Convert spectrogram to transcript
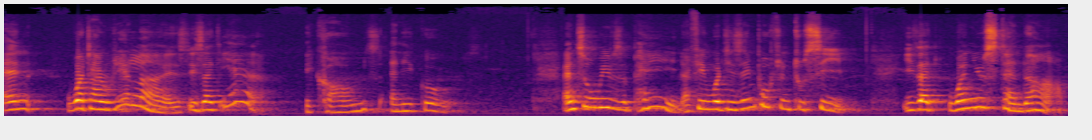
And what I realized is that, yeah, it comes and it goes. And so with the pain, I think what is important to see is that when you stand up,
